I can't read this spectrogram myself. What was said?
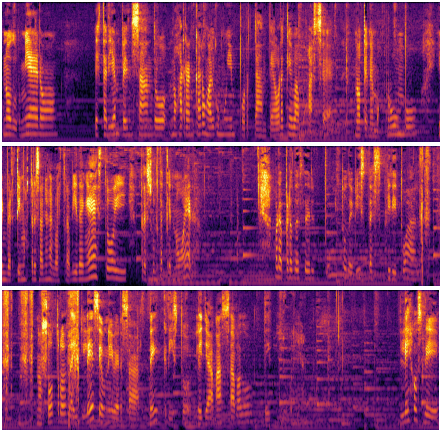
no durmieron, estarían pensando, nos arrancaron algo muy importante, ahora qué vamos a hacer? No tenemos rumbo, invertimos tres años de nuestra vida en esto y resulta que no era. Ahora, pero desde el punto de vista espiritual, nosotros, la Iglesia Universal de Cristo, le llama sábado de gloria. Lejos de,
